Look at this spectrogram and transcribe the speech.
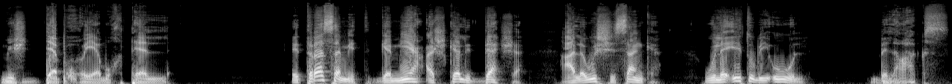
مش ذبحه يا مختل. اترسمت جميع أشكال الدهشة على وش سانكا ولقيته بيقول بالعكس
